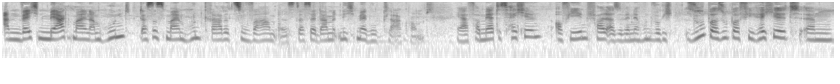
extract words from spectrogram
an welchen Merkmalen am Hund, dass es meinem Hund gerade zu warm ist, dass er damit nicht mehr gut klarkommt? Ja, vermehrtes Hecheln auf jeden Fall. Also wenn der Hund wirklich super, super viel hechelt, ähm,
